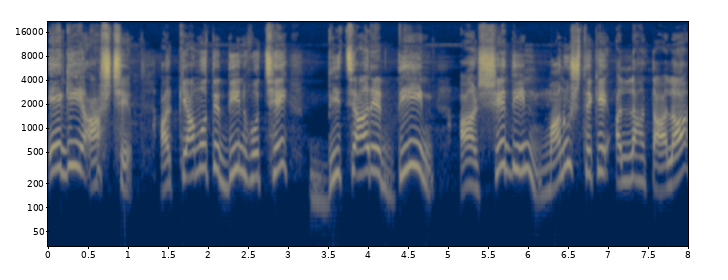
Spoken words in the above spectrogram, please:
এগিয়ে আসছে। আর কেয়ামতের দিন হচ্ছে বিচারের দিন। আর সেদিন মানুষ থেকে আল্লাহ তালা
